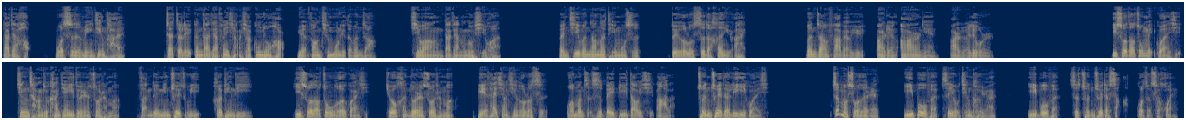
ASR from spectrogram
大家好，我是明镜台，在这里跟大家分享一下公众号“远方青木”里的文章，希望大家能够喜欢。本期文章的题目是《对俄罗斯的恨与爱》，文章发表于二零二二年二月六日。一说到中美关系，经常就看见一堆人说什么反对民粹主义、和平第一；一说到中俄关系，就有很多人说什么别太相信俄罗斯，我们只是被逼到一起罢了，纯粹的利益关系。这么说的人，一部分是有情可原，一部分是纯粹的傻或者是坏。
